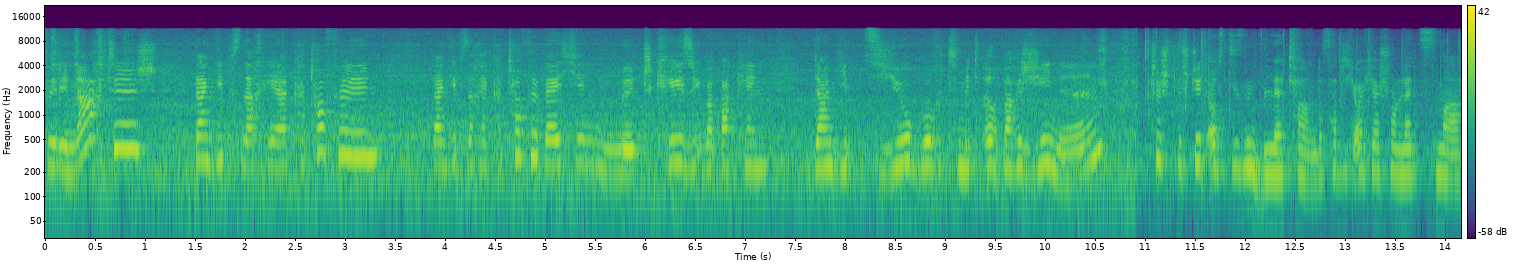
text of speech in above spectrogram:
für den Nachtisch. Dann gibt es nachher Kartoffeln. Dann gibt es nachher Kartoffelbällchen mit Käse überbacken. Dann gibt es Joghurt mit Auberginen. Der Tisch besteht aus diesen Blättern. Das hatte ich euch ja schon letztes Mal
